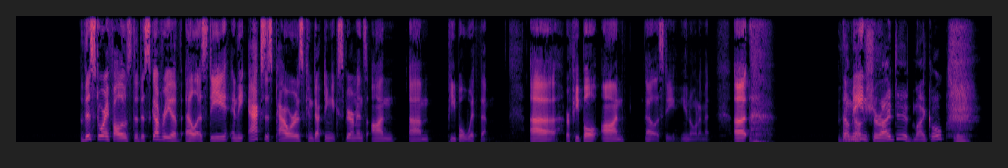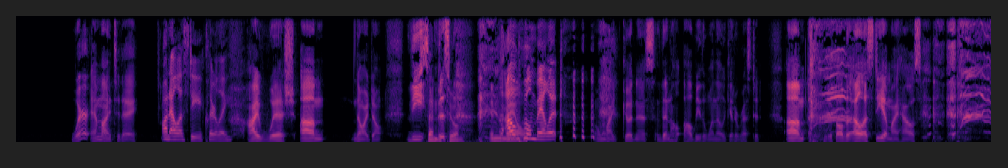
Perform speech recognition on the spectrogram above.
This story follows the discovery of LSD and the Axis powers conducting experiments on um, people with them, uh, or people on LSD. You know what I meant. Uh, the I'm main. not sure I did, Michael. Where am I today? on LSD, clearly. I wish. Um, no, I don't. The Send this, it to him in the I'll mail. we'll mail it. Oh my goodness! Then I'll, I'll be the one that'll get arrested. Um, with all the LSD at my house.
